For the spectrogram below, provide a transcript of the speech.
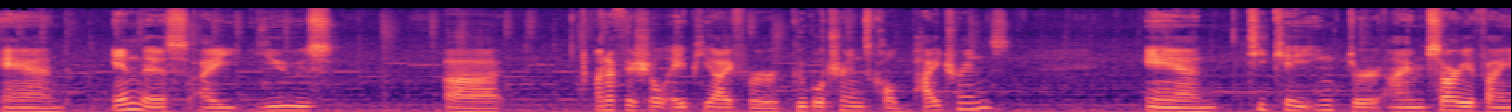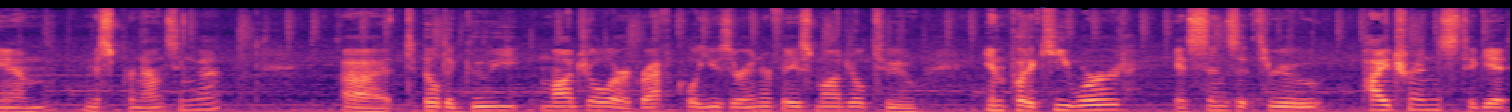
And in this, I use uh, unofficial API for Google Trends called PyTrends. And TK Inkter, I'm sorry if I am mispronouncing that, uh, to build a GUI module or a graphical user interface module to input a keyword. It sends it through PyTrends to get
